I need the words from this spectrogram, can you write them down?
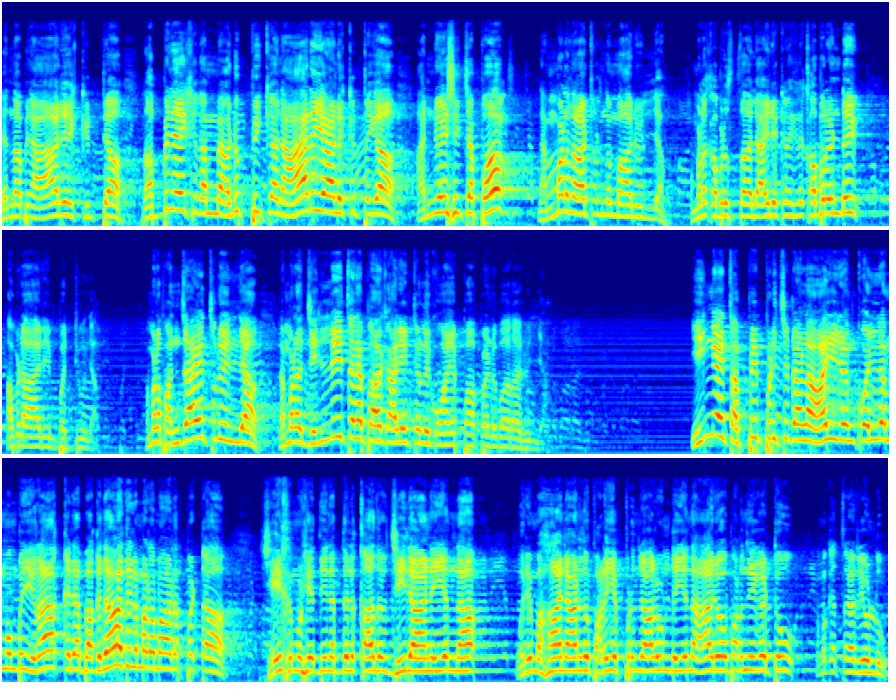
എന്നാ പിന്നെ ആരെ കിട്ടുക? റബ്ബിലേക്ക് നമ്മെ അടുപ്പിക്കാൻ ആരെയാണ് കിട്ടുക? അന്വേഷിച്ചപ്പോൾ നമ്മുടെ നാട്ടിൽ നിന്നും ആരുമില്ല. നമ്മളെ കബർസ്ഥാനിൽ ആയിരക്കണക്കിന് കബറുണ്ട് അവിടെ ആരെയും പറ്റൂല. നമ്മുടെ പഞ്ചായത്തിലും ഇല്ല. നമ്മുടെ ജില്ലയിൽ തന്നെ പല കാര്യത്തിൽ കോയപ്പാപ്പാണ് വേറെ ആരുമില്ല. ഇങ്ങനെ തപ്പിപ്പിടിച്ചിട്ടാണ് ആയിരം കൊല്ലം മുമ്പ് ഇറാഖിലെ ബഗ്ദാദിൽ മറമാടപ്പെട്ട ഷെയ്ഖ് മുഹിയുദ്ദീൻ അബ്ദുൽ ഖാദർ ജീലാനി എന്ന ഒരു മഹാനാണെന്ന് പറയപ്പെടുന്ന ആളുണ്ട് എന്ന് ആരോ പറഞ്ഞു കേട്ടു. നമുക്ക് എത്ര അറിയുള്ളൂ.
